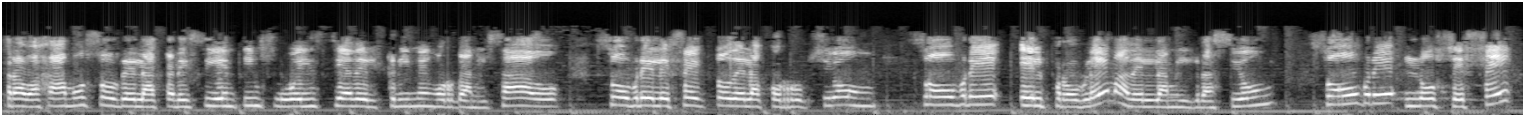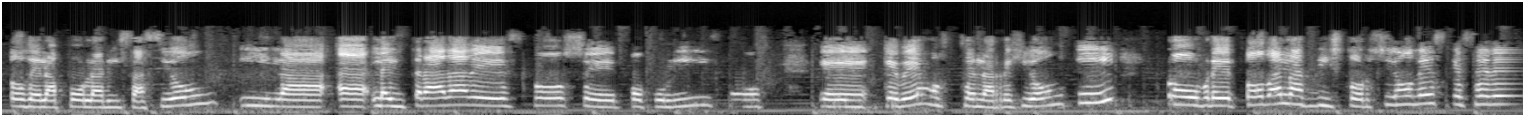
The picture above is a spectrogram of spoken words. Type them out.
Trabajamos sobre la creciente influencia del crimen organizado, sobre el efecto de la corrupción, sobre el problema de la migración, sobre los efectos de la polarización y la, uh, la entrada de estos eh, populismos eh, que vemos en la región y sobre todas las distorsiones que se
